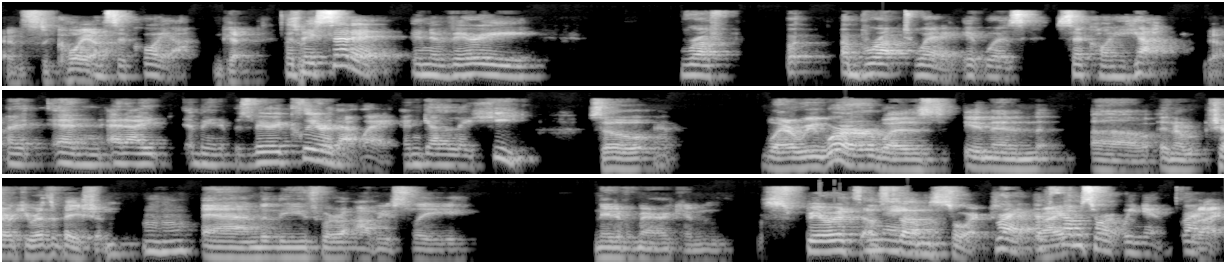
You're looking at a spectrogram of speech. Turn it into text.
And Sequoyah. and Sequoyah. okay. But So- they said it in a very rough, abrupt way. It was Sequoyah. Yeah. Right? And and I I mean it was very clear that way. And Galilee. So Yeah. where we were was in an uh, in a Cherokee reservation, Mhm. and these were obviously Native American spirits of Native. some sort. Right. Of Right. some sort we knew. Right. Right.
